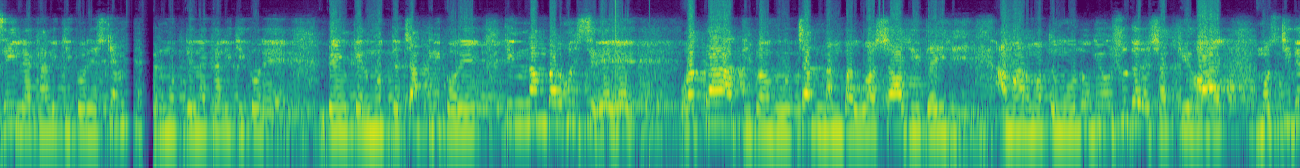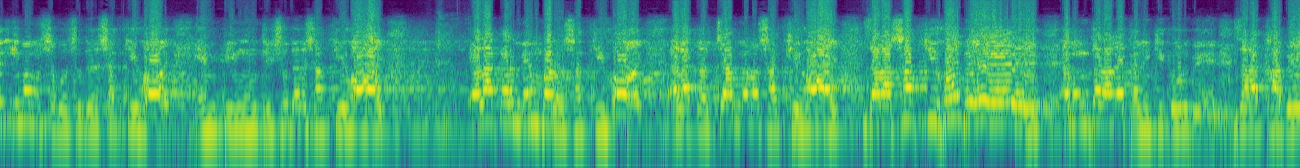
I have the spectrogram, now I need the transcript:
যে লেখালেখি করে, স্ট্যাম্পের মধ্যে লেখালেখি করে, ব্যাংকের মধ্যে চাকরি করে। তিন নাম্বার হইছে ওয়াকাতিবাহু চার নাম্বার ওয়াশাহিদাইহি আমার মতো মৌলভী সুদের সাক্ষী হয়, মসজিদের ইমাম সাহেব সুদের সাক্ষী হয়, এমপি মন্ত্রী সুদের সাক্ষী হয়। এলাকার মেম্বারও সাক্ষী হয়, এলাকার চেয়ারম্যানও সাক্ষী হয়। যারা সাক্ষী হবে এবং যারা লেখালেখি করবে, যারা খাবে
